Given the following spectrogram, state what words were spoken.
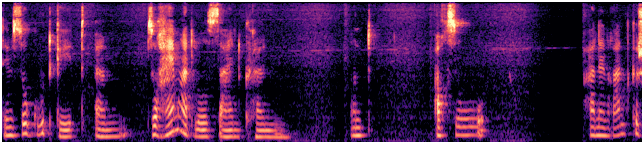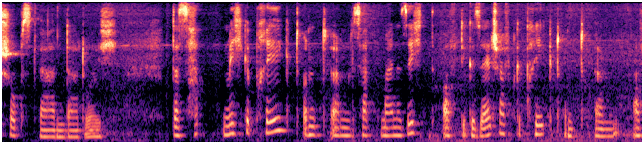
dem es so gut geht, ähm, so heimatlos sein können und auch so an den Rand geschubst werden dadurch, das hat mich geprägt und ähm, das hat meine Sicht auf die Gesellschaft geprägt und ähm, auf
